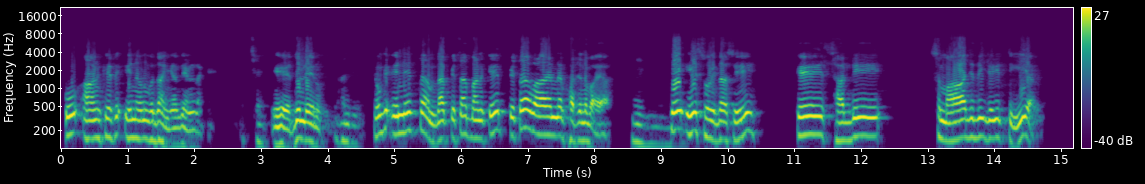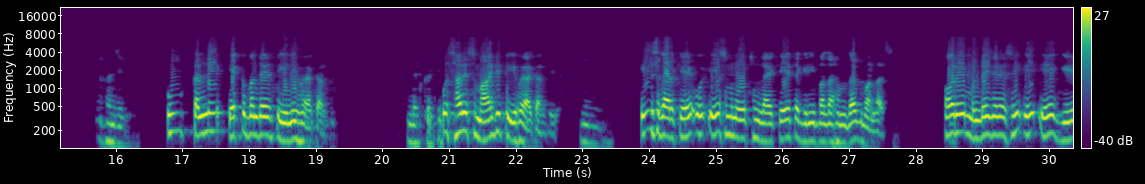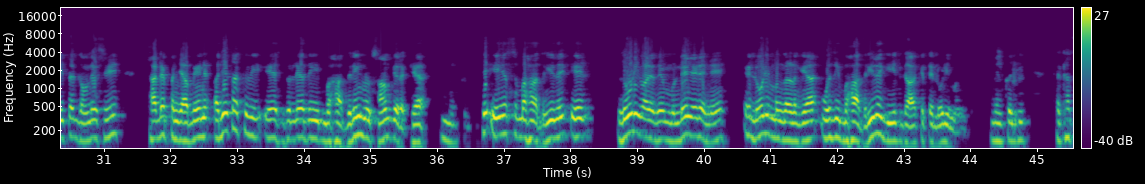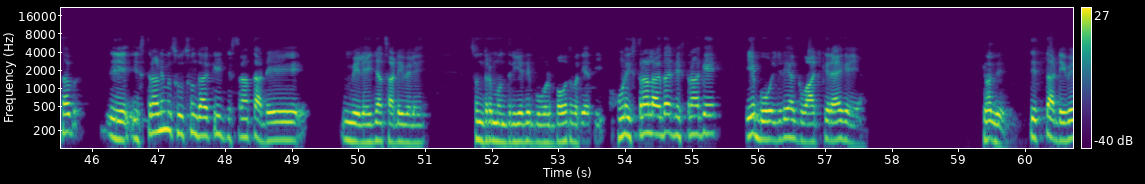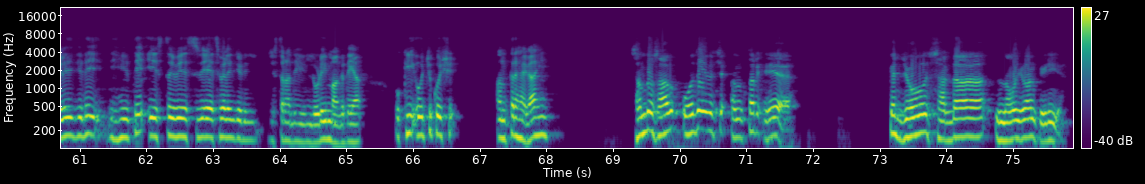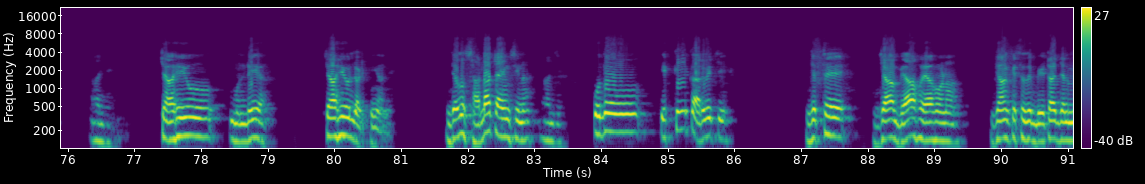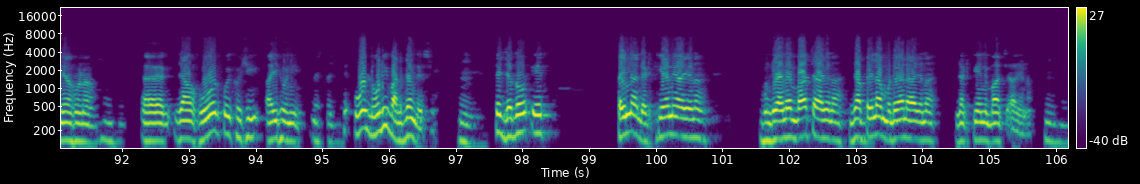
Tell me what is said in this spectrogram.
ਉਹ ਆਣ ਕੇ ਤੇ ਇਹਨਾਂ ਨੂੰ ਵਧਾਈਆਂ ਦੇਣ ਲੱਗੇ। ਅੱਛਾ ਇਹ ਦੁੱਲੇ ਨੂੰ। ਹਾਂਜੀ। ਕਿਉਂਕਿ ਇਹਨੇ ਧਰਮ ਦਾ ਪਿਤਾ ਬਣ ਕੇ ਪਿਤਾ ਵਾਲਾ ਇਹਨੇ ਫਰਜ਼ ਨਿਭਾਇਆ। ਤੇ ਇਹ ਸੋਚਦਾ ਸੀ ਕਿ ਸਾਡੀ ਸਮਾਜ ਦੀ ਜਿਹੜੀ ਧੀ ਆ ਹਾਂਜੀ। ਉਹ ਇਕੱਲੇ ਇੱਕ ਬੰਦੇ ਦੀ ਧੀ ਨਹੀਂ ਹੋਇਆ ਕਰਦੀ। ਬਿਲਕੁਲ ਜੀ। ਉਹ ਸਾਰੇ ਸਮਾਜ ਦੀ ਧੀ ਹੋਇਆ ਕਰਦੀ ਹੈ। ਇਸ ਕਰਕੇ ਉਹ ਇਸ ਮਨੋਰਥ ਨੂੰ ਲੈ ਕੇ ਤੇ ਗਰੀਬਾਂ ਦਾ ਹਮਦਰਦ ਬਣਦਾ ਸੀ। ਔਰ ਇਹ ਮੁੰਡੇ ਜਿਹੜੇ ਸੀ ਇਹ ਇਹ ਗੀਤ ਗਾਉਂਦੇ ਸੀ ਸਾਡੇ ਪੰਜਾਬੀਆਂ ਨੇ ਅਜੇ ਤੱਕ ਵੀ ਇਸ ਦੁੱਲੇ ਦੀ ਬਹਾਦਰੀ ਨੂੰ ਸਾਂਭ ਕੇ ਰੱਖਿਆ। ਤੇ ਇਸ ਬਹਾਦਰੀ ਦੇ ਇਹ ਲੋਹੜੀ ਵਾਲੇ ਦੇ ਮੁੰਡੇ ਜਿਹੜੇ ਨੇ ਇਹ ਲੋਹੜੀ ਮੰਗਣ ਲੱਗਿਆ ਉਸ ਦੀ ਬਹਾਦਰੀ ਦੇ ਗੀਤ ਗਾ ਕੇ ਤੇ ਲੋਹੜੀ ਮੰਗੀ। ਬਿਲਕੁਲ ਜੀ। ਠੱਠਾ ਸਾਹਿਬ ਇਹ ਇਸ ਤਰ੍ਹਾਂ ਨਹੀਂ ਮਹਿਸੂਸ ਹੁੰਦਾ ਕਿ ਜਿਸ ਤਰ੍ਹਾਂ ਤੁਹਾਡੇ ਵੇਲੇ ਜਾਂ ਸਾਡੇ ਵੇਲੇ ਸੁੰਦਰ ਮੁੰਦਰੀਏ ਦੇ ਬੋਲ ਬਹੁਤ ਵਧੀਆ ਸੀ। ਹੁਣ ਇਸ ਤਰ੍ਹਾਂ ਲੱਗਦਾ ਜਿਸ ਤਰ੍ਹਾਂ ਕਿ ਇਹ ਬੋਲ ਜਿਹੜੇ ਆ ਗਵਾਚ ਕੇ ਰਹਿ ਗਏ ਆ। ਹਾਂਜੀ। ਤੇ ਤੁਹਾਡੇ ਵੇਲੇ ਜਿਹੜੇ ਇਹ ਤੇ ਇਸ ਤੇ ਵੇ- ਇਸ ਵੇਲੇ ਜਿਹੜੀ ਜਿਸ ਤਰ੍ਹਾਂ ਦੀ ਲੋਹੜੀ ਮੰਗਦੇ ਆ ਉਹ ਕੀ ਉਹ ਚ ਕੁਝ ਅੰਤਰ ਹੈਗਾ ਹੀ? ਸੰਧੂ ਸਾਹਿਬ ਉਹਦੇ ਵਿੱਚ ਅੰਤਰ ਇਹ ਹੈ ਕਿ ਜੋ ਸਾਡਾ ਨੌਜਵਾਨ ਪੀੜ੍ਹੀ ਹੈ ਹਾਂਜੀ। ਚਾਹੇ ਉਹ ਮੁੰਡੇ ਆ ਚਾਹੇ ਉਹ ਲੜਕੀਆਂ ਨੇ ਜਦੋਂ ਸਾਡਾ ਟਾਈਮ ਸੀ ਨਾ ਹਾਂਜੀ। ਉਦੋਂ ਇੱਕੇ ਘਰ ਵਿੱਚ ਜਿੱਥੇ ਜਾਂ ਵਿਆਹ ਹੋਇਆ ਹੋਣਾ ਜਾਂ ਕਿਸੇ ਦੇ ਬੇਟਾ ਜਨਮਿਆ ਹੋਣਾ ਅਹ ਜਾਂ ਹੋਰ ਕੋਈ ਖੁਸ਼ੀ ਆਈ ਹੋਣੀ ਬਿਲਕੁਲ ਜੀ। ਤੇ ਉਹ ਲੋਹੜੀ ਵੰਡ ਜਾਂਦੇ ਸੀ। ਤੇ ਜਦੋਂ ਇਹ ਪਹਿਲਾਂ ਲੜਕੀਆਂ ਨੇ ਆ ਜਾਣਾ ਮੁੰਡਿਆਂ ਨੇ ਬਾਅਦ ਚ ਆ ਜਾਣਾ ਜਾਂ ਪਹਿਲਾਂ ਮੁੰਡਿਆਂ ਨੇ ਆ ਜਾਣਾ ਲੜਕੀਆਂ ਨੇ ਬਾਅਦ ਚ ਆ ਜਾਣਾ।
